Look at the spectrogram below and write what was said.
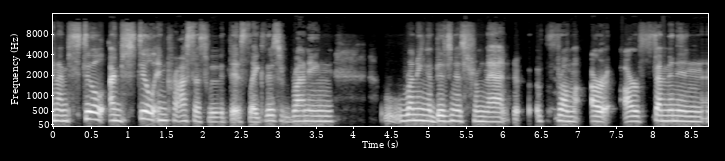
and i'm still i'm still in process with this like this running running a business from that uh, from our our feminine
